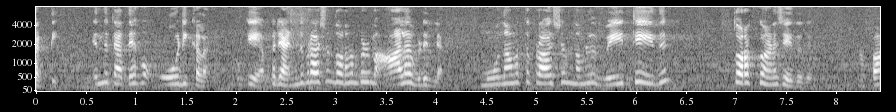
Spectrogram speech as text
തട്ടി. എന്നിട്ട് അദ്ദേഹം ഓടിക്കളഞ്ഞു ഓക്കെ അപ്പോൾ രണ്ട് പ്രാവശ്യം തുറന്നപ്പോഴും ആളെ വിടില്ല. മൂന്നാമത്തെ പ്രാവശ്യം നമ്മൾ വെയിറ്റ് ചെയ്ത് തുറക്കുകയാണ് ചെയ്തത്. അപ്പൊ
